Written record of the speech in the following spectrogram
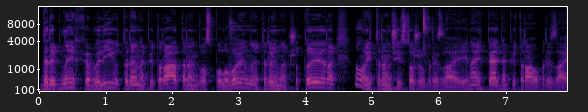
дрібних кабелів 3 на 1,5, 3 на 2,5, 3 на 4, ну і 3 на 6 теж обрізає, і навіть 5 на 1,5 обрізає.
